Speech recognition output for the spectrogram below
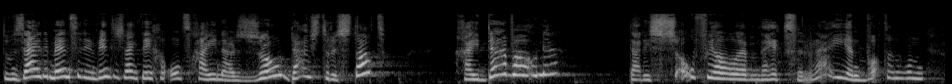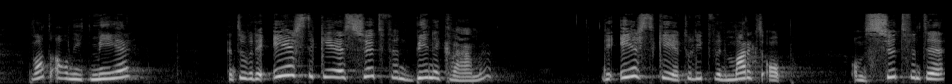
Toen zeiden mensen in Winterswijk tegen ons, ga je naar zo'n duistere stad? Ga je daar wonen? Daar is zoveel um, hekserij en wat, en wat al niet meer. En toen we de eerste keer Zutphen binnenkwamen, de eerste keer, toen liepen we de markt op om Zutphen te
